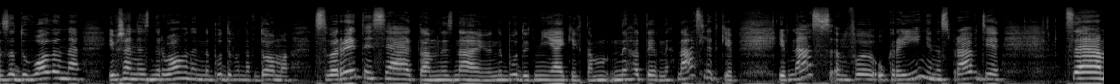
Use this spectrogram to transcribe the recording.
задоволена і вже не знервована, не буде вона вдома сваритися, там не знаю, не будуть ніяких там негативних наслідків. І в нас в Україні насправді це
